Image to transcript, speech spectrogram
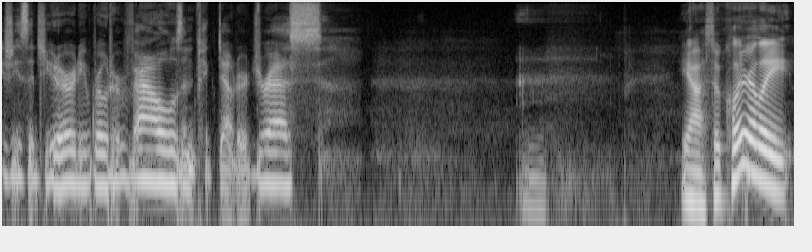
She said she had already wrote her vows and picked out her dress. Yeah, so clearly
